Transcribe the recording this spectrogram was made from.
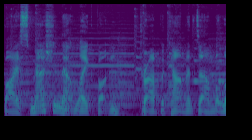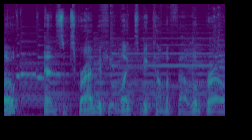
by smashing that like button, drop a comment down below, and subscribe if you'd like to become a fellow bro.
